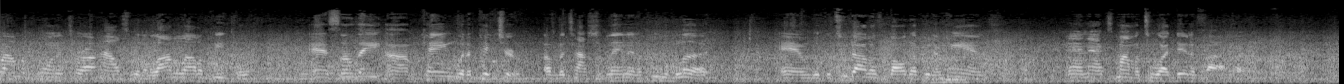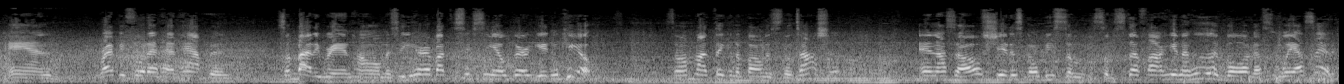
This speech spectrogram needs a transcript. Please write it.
around the corner to our house with a lot, a lot of people. And so they um, came with a picture of Latasha laying in a pool of blood and with the $2 balled up in her hands and asked Mama to identify her. And right before that had happened, somebody ran home and said, you heard about the 16-year-old girl getting killed? So I'm not thinking about this Latasha. And I said, oh shit, it's gonna be some, some stuff out here in the hood, boy. That's the way I said it.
